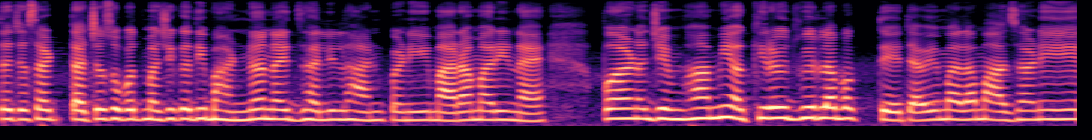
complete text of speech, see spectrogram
त्याच्यासाठी त्याच्यासोबत माझी कधी भांडणं नाहीत झाली लहानपणी मारामारी नाही. पण जेव्हा मी अकिरा युद्धवीरला बघते त्यावेळी मला माझा आणि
